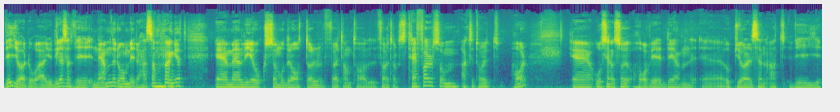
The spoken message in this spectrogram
vi gör då är ju dels att vi nämner dem i det här sammanhanget, men vi är också moderator för ett antal företagsträffar som Aktietorget har. Och sen så har vi den uppgörelsen att vi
